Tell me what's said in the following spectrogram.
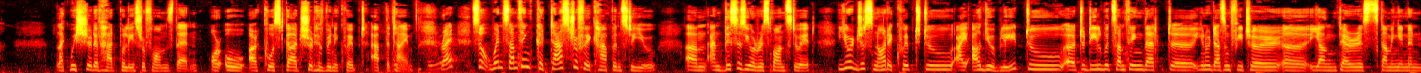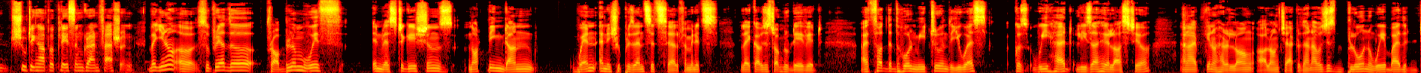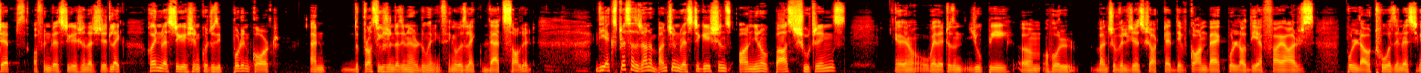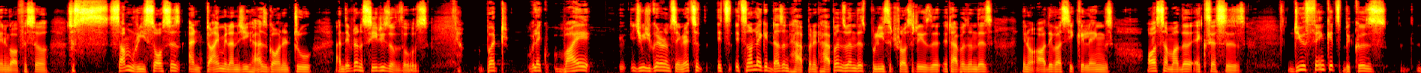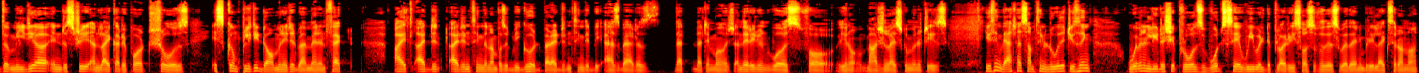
like we should have had police reforms then, or oh, our Coast Guard should have been equipped at the time, right? So when something catastrophic happens to you, um, and this is your response to it, you're just not equipped to, I arguably, to uh, to deal with something that uh, you know doesn't feature uh, young terrorists coming in and shooting up a place in grand fashion. But you know, uh, Supriya, the problem with investigations not being done when an issue presents itself. I mean, it's like I was just talking to David. I thought that the whole Me Too in the US, because we had Lisa here last year, and I, you know, had a long, a long chat with her, and I was just blown away by the depth of investigation that she did. Like her investigation could just be put in court, and the prosecution doesn't have to do anything. It was like that solid. The Express has done a bunch of investigations on, you know, past shootings. You know, whether it was in UP, um, a whole bunch of villages shot dead. They've gone back, pulled out the FIRs, pulled out who was investigating officer. So s- some resources and time and energy has gone into, and they've done a series of those. But like, why? You, you get what I'm saying, right? So it's it's not like it doesn't happen. It happens when there's police atrocities. It happens when there's you know Adivasi killings or some other excesses. Do you think it's because the media industry and like our report shows is completely dominated by men? In fact, I I did I didn't think the numbers would be good, but I didn't think they'd be as bad as that that emerged, and they're even worse for you know marginalized communities. You think that has something to do with it? You think women in leadership roles would say we will deploy resources for this, whether anybody likes it or not?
